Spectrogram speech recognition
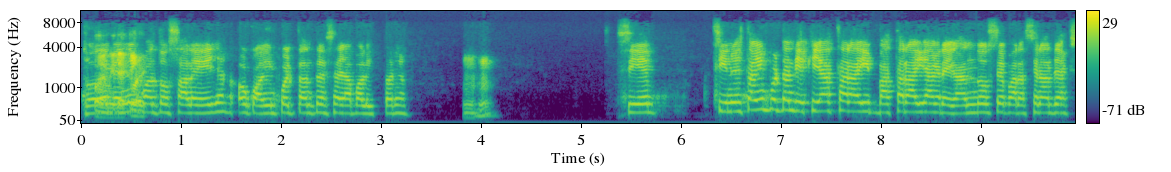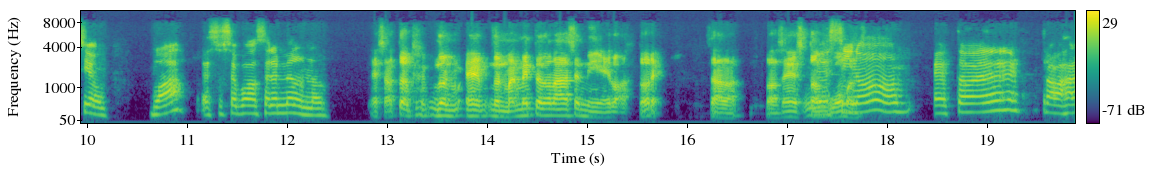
Todo depende de cuánto sale ella o cuán importante sea para la historia. Si, si no es tan importante y es que ya estar ahí, va a estar ahí agregándose para escenas de acción, va, eso se puede hacer en menos, no. Exacto, Norm- eh, normalmente no la hacen ni los actores, o sea, lo, lo hacen Stone si no, esto es trabajar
